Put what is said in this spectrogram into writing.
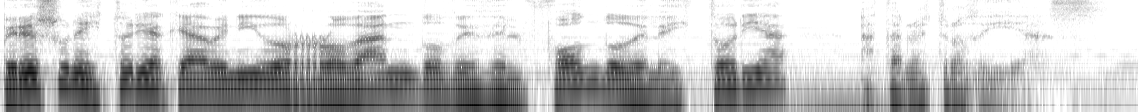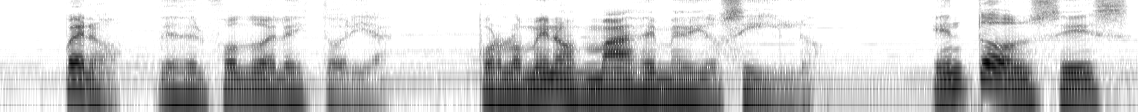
pero es una historia que ha venido rodando desde el fondo de la historia hasta nuestros días. Bueno, desde el fondo de la historia, por lo menos más de medio siglo. Entonces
